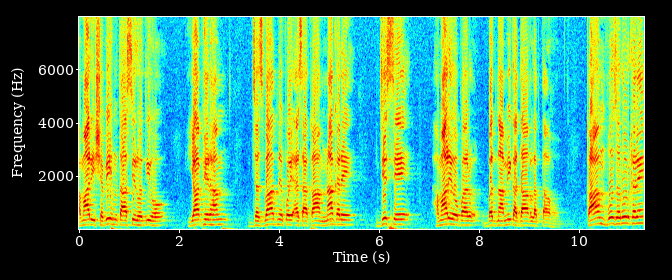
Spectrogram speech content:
ہماری شبیہ متاثر ہوتی ہو، یا پھر ہم جذبات میں کوئی ایسا کام نہ کریں جس سے ہمارے اوپر بدنامی کا داغ لگتا ہو۔ کام وہ ضرور کریں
